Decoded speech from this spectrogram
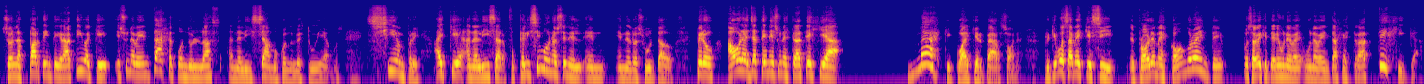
Son las partes integrativas que es una ventaja cuando las analizamos, cuando lo estudiamos. Siempre hay que analizar, focalicémonos en el, en, en el resultado. Pero ahora ya tenés una estrategia más que cualquier persona. Porque vos sabés que si el problema es congruente, vos sabés que tenés una, una ventaja estratégica.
